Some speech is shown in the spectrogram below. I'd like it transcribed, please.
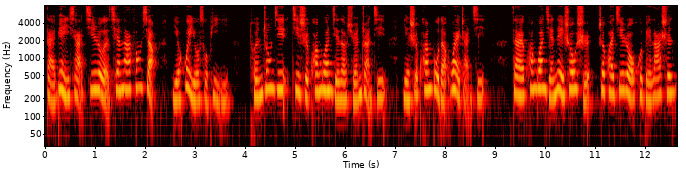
改变一下肌肉的牵拉方向也会有所裨益。臀中肌既是髋关节的旋转肌，也是髋部的外展肌。在髋关节内收时，这块肌肉会被拉伸。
